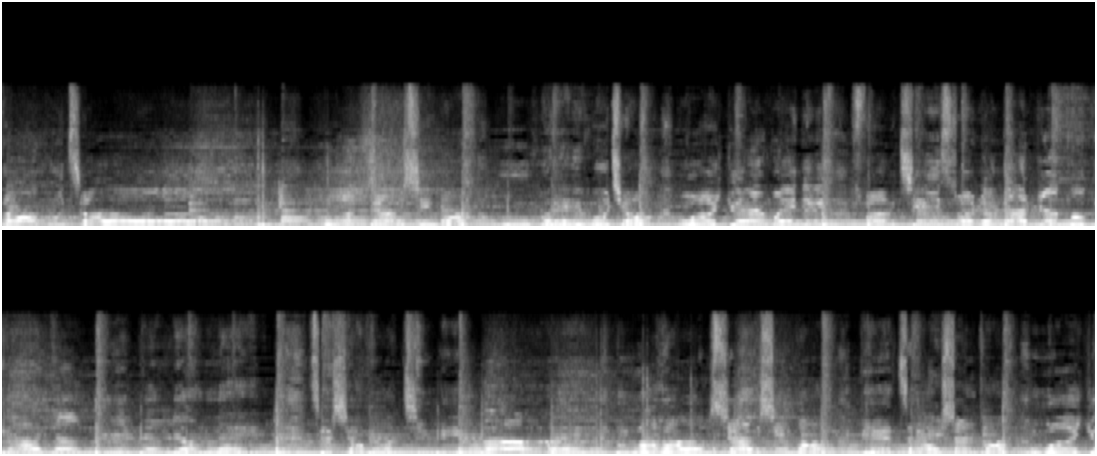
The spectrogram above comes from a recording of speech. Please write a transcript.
都不走。我相信我无悔无求，我愿为你放弃所有男人不。该让女人流泪，至少我尽力而为，相信我，别再闪躲，我愿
